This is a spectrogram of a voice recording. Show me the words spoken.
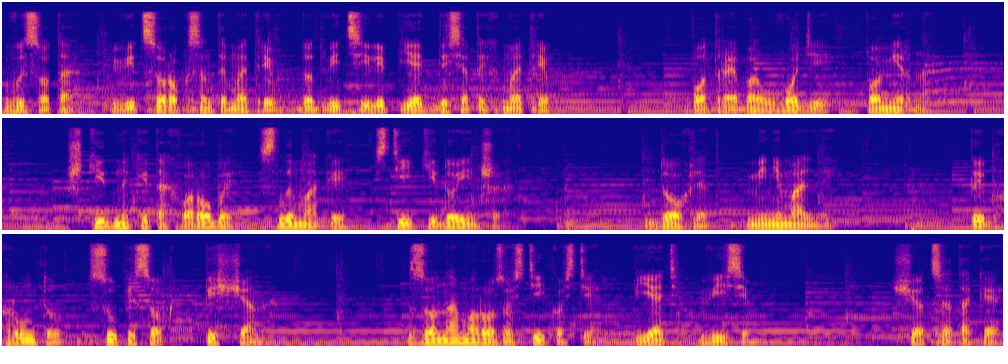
Висота від 40 см до 2,5 метрів. Потреба у воді помірна. Шкідники та хвороби, слимаки, стійкі до інших. Догляд мінімальний. Тип ґрунту супісок, піщана. Зона морозостійкості 5-8. Що це таке?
